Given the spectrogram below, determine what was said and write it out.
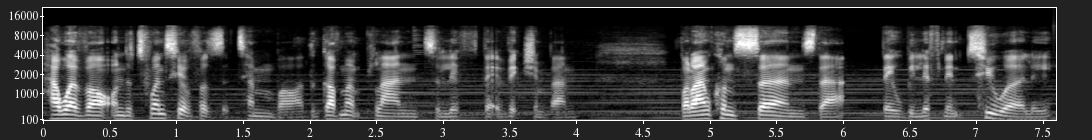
However, on the 20th of September, the government planned to lift the eviction ban, but I'm concerned that they will be lifting it too early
